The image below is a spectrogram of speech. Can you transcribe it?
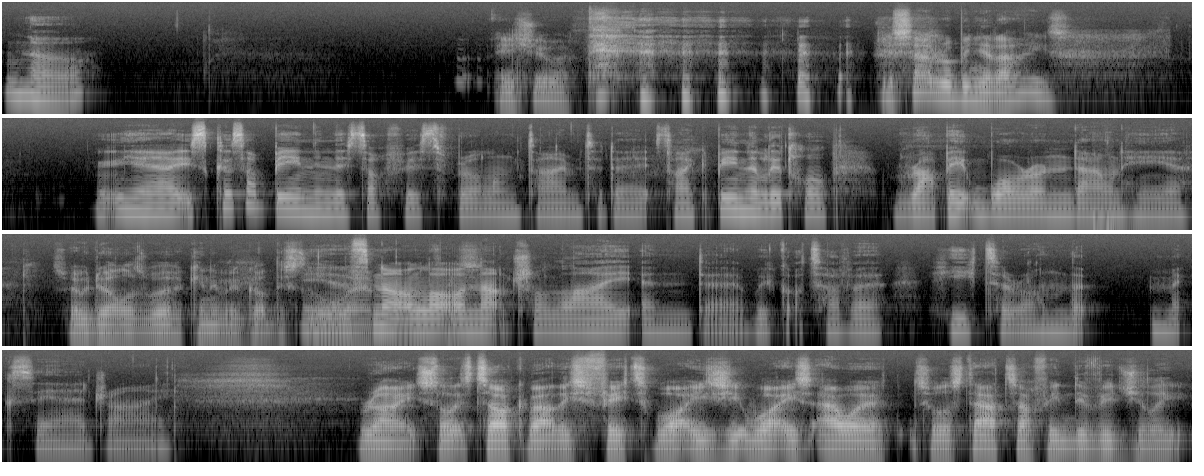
no. Are you sure? you start rubbing your eyes. Yeah, it's because I've been in this office for a long time today. It's like being a little rabbit warren down here. So we do all this work in it. We've got this little. Yeah, it's um, not a lot of natural light, and uh, we've got to have a heater on that makes the air dry. Right. So let's talk about this fit. What is what is our? So we'll start off individually.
